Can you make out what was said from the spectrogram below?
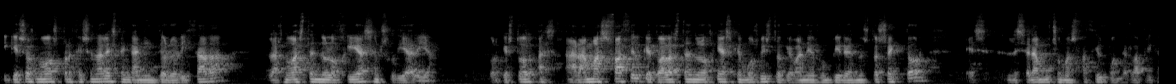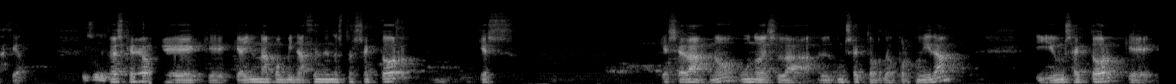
y que esos nuevos profesionales tengan interiorizada las nuevas tecnologías en su día a día porque esto hará más fácil que todas las tecnologías que hemos visto que van a irrumpir en nuestro sector, les será mucho más fácil poner la aplicación. Entonces creo que, hay una combinación en nuestro sector que, es, que se da, ¿no? Uno es un sector de oportunidad y un sector que,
